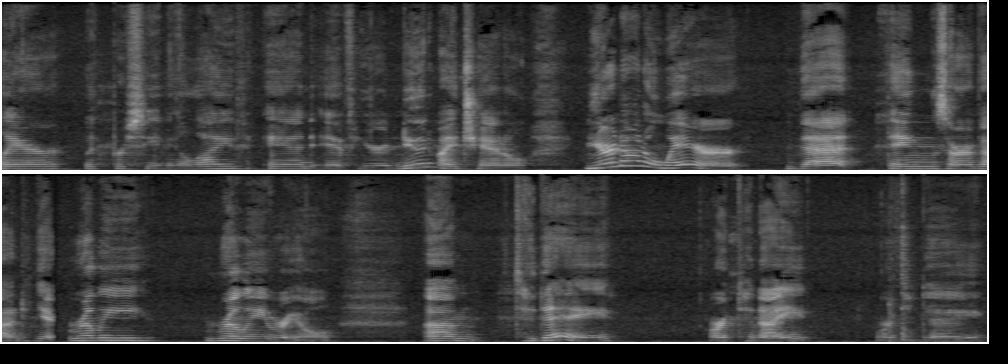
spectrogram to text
Claire with Perceiving a Life, and if you're new to my channel, you're not aware that things are about to get really, really real. Um, today, or tonight, or today,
